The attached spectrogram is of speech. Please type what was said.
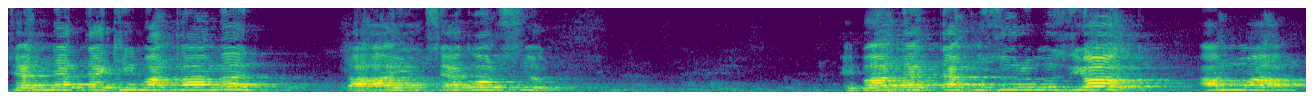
Cennetteki makamın daha yüksek olsun. İbadette kusurumuz yok ama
